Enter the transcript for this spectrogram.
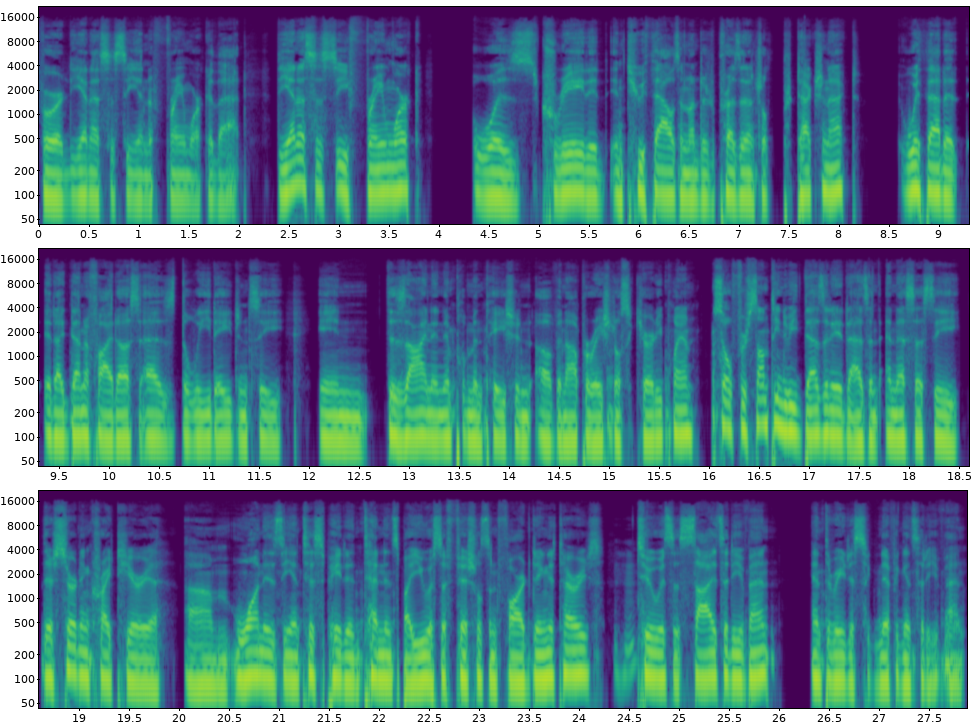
for the NSSE and the framework of that. The NSSE framework was created in 2000 under the Presidential Protection Act. With that, it, it identified us as the lead agency in design and implementation of an operational security plan. So, for something to be designated as an NSSE, there's certain criteria. Um, one is the anticipated attendance by U.S. officials and foreign dignitaries. Mhm. Two is the size of the event, and three, the significance of the event.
